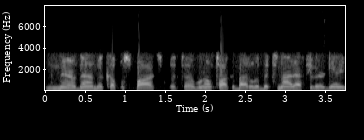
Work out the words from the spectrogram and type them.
narrowed down to a couple spots, but uh, we're going to talk about it a little bit tonight after their game.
